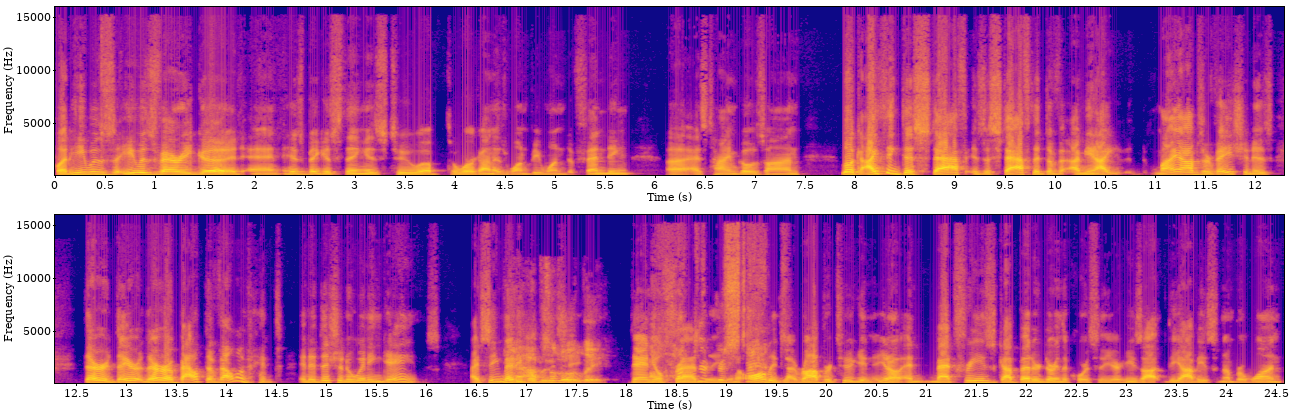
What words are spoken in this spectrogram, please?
But he was he was very good, and his biggest thing is to uh, to work on his one v one defending uh, as time goes on. Look, I think this staff is a staff that I mean, I my observation is they're they're they're about development in addition to winning games. I see many yeah, absolutely. Daniel 100%. Bradley, you know, all these guys, Rob Vertuggen, you know, and Matt Freese got better during the course of the year. He's the obvious number one,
